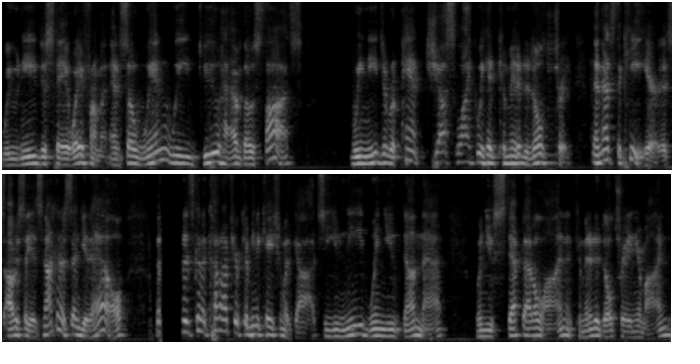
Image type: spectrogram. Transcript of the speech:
we need to stay away from it. And so when we do have those thoughts, we need to repent just like we had committed adultery. And that's the key here. It's obviously it's not going to send you to hell, but it's going to cut off your communication with God. So you need when you've done that, when you've stepped out of line and committed adultery in your mind,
